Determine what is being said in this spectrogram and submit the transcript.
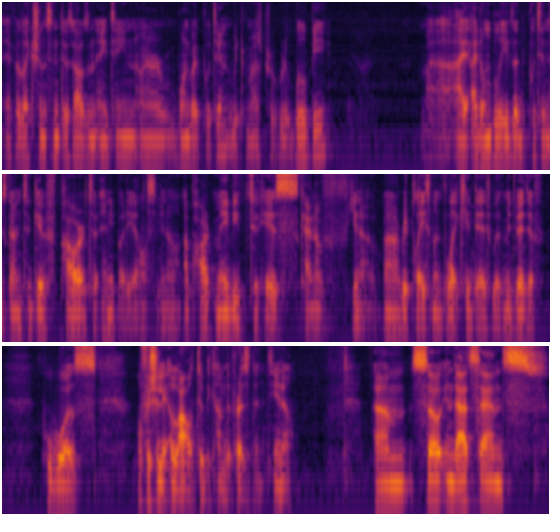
if elections in 2018 are won by Putin, which most probably will be, I, I don't believe that Putin is going to give power to anybody else, you know, apart maybe to his kind of, you know, uh, replacement like he did with Medvedev, who was officially allowed to become the president, you know. Um, so in that sense,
